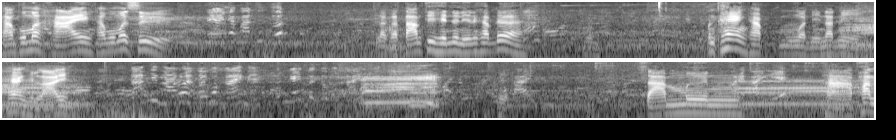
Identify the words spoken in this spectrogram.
ถามผมมาขายถามผมมาซื้อแล้วก็ตามที่เห็นอยู่นี้นะครับ เด้อ มันแพงครับงวดนี้นัดนี้แพงขึ้นหลายสามหมื่นหาพัน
